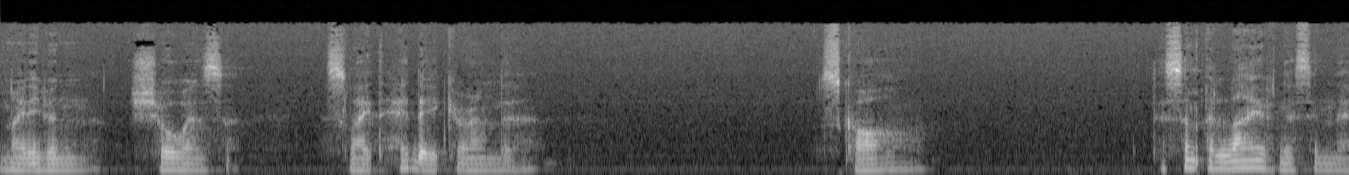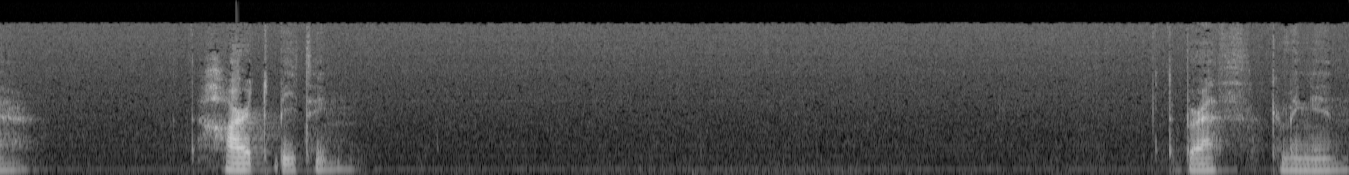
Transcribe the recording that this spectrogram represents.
It might even show as a slight headache around the skull. There's some aliveness in there, the heart beating. The breath coming in.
